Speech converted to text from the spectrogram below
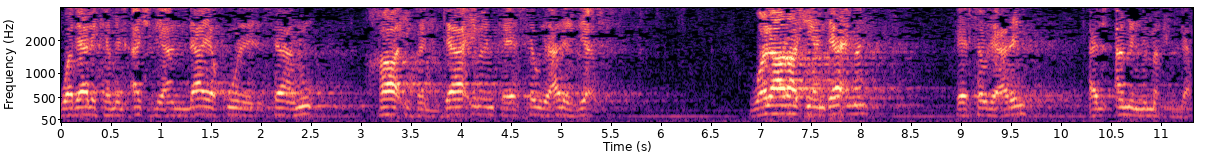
وذلك من أجل أن لا يكون الإنسان خائفا دائما فيستولي عليه اليأس ولا راجيا دائما فيستولي عليه الأمن من مكر الله.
